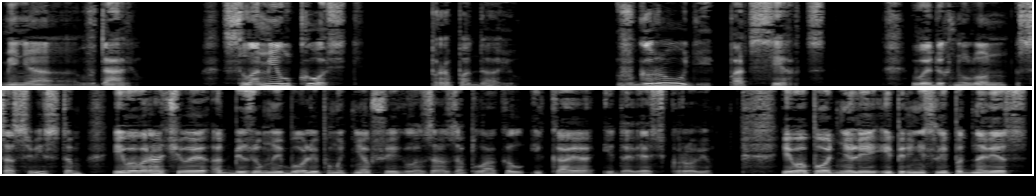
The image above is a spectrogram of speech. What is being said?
меня вдарил, сломил кость пропадаю. В груди, под сердце. Выдохнул он со свистом и, выворачивая от безумной боли помутневшие глаза, заплакал, икая и давясь кровью. Его подняли и перенесли под навес.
